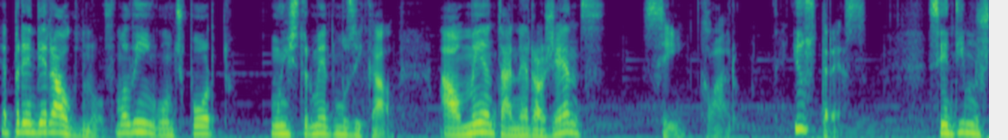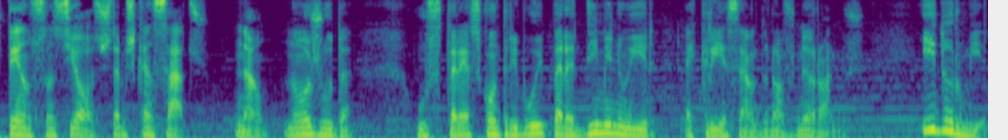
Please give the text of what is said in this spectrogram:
Aprender algo de novo, uma língua, um desporto, um instrumento musical, aumenta a neurogênese? Sim, claro. E o stress? Sentimos-nos tensos, ansiosos, estamos cansados? Não, não ajuda. O stress contribui para diminuir a criação de novos neurónios. E dormir?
